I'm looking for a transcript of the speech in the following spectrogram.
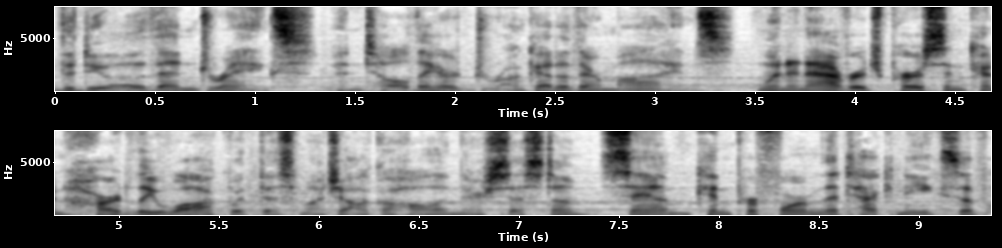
The duo then drinks until they are drunk out of their minds. When an average person can hardly walk with this much alcohol in their system, Sam can perform the techniques of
